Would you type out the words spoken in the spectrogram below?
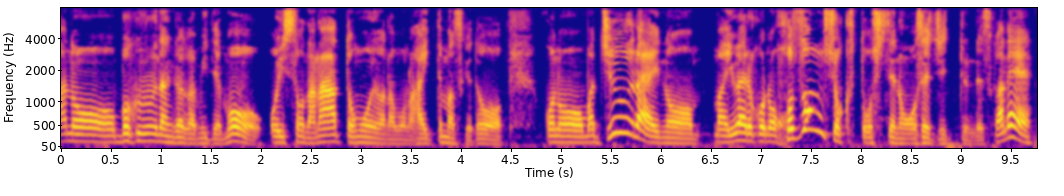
あ、あの、僕なんかが見ても美味しそうだなと思うようなもの入ってますけど、この、まあ、従来の、まあ、いわゆるこの保存食としてのおせちっていうんですかね。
